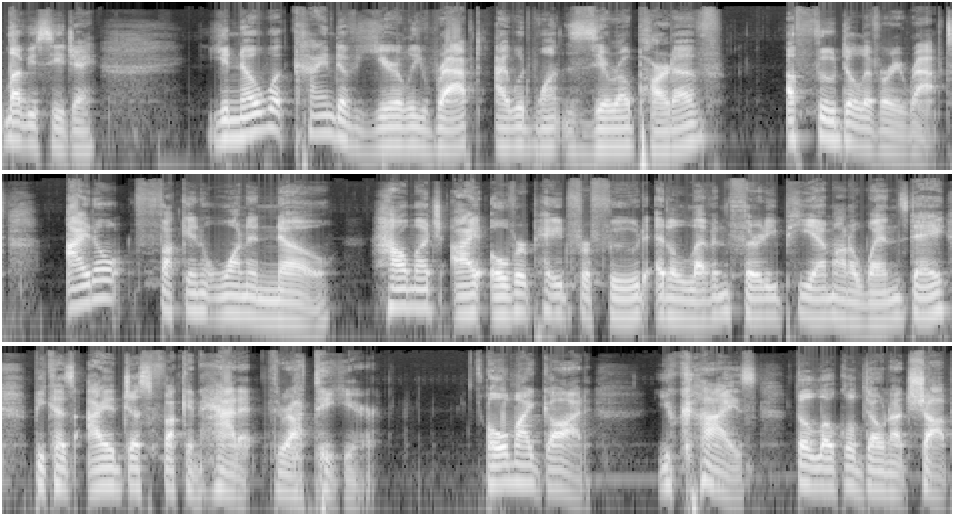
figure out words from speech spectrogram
Love you, CJ. You know what kind of yearly wrapped I would want zero part of? A food delivery wrapped. I don't fucking want to know how much I overpaid for food at 11:30 p.m. on a Wednesday because I had just fucking had it throughout the year. Oh my god. You guys, the local donut shop.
